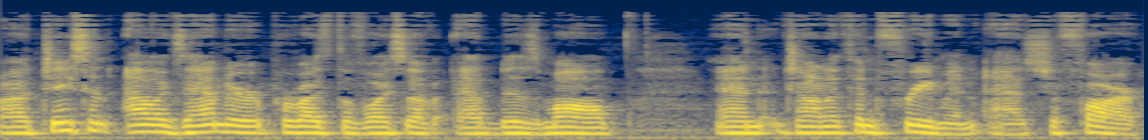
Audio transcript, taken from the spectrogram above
Uh, Jason Alexander provides the voice of Abis Mal. And Jonathan Freeman as Jafar.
